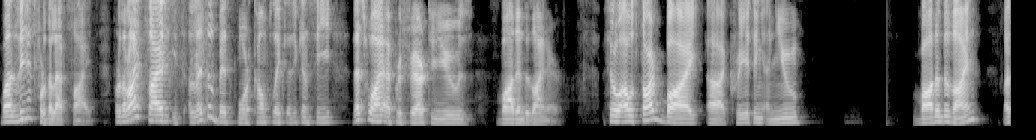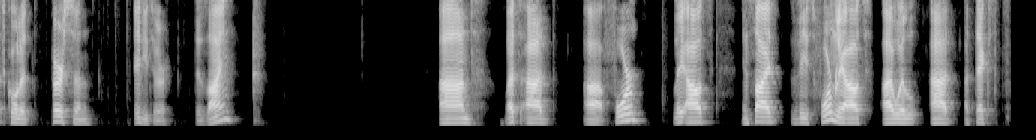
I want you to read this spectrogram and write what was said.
But this is for the left side. For the right side, it's a little bit more complex, as you can see. That's why I prefer to use Vaadin Designer. So I will start by uh, creating a new Vaadin design. Let's call it person editor design. And let's add a form layout. Inside this form layout, I will add a text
